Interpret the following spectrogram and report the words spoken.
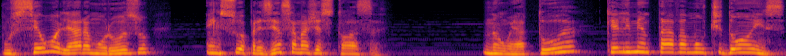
por seu olhar amoroso em sua presença majestosa. Não é à toa que alimentava multidões,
